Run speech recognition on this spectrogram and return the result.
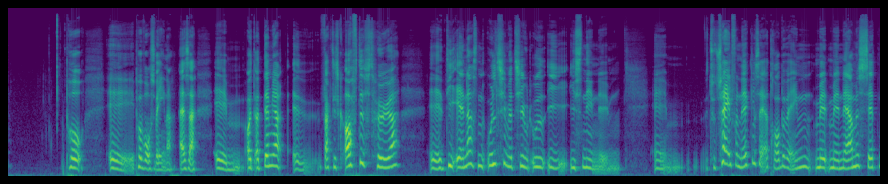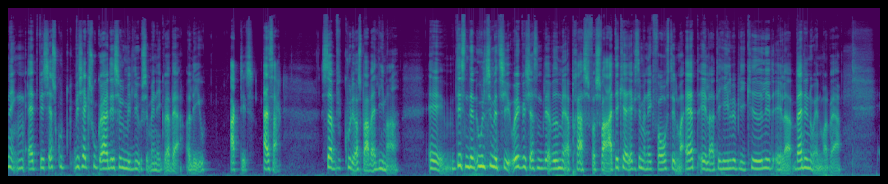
på, øh, på vores vaner. Altså, øh, og, og dem jeg øh, faktisk oftest hører, øh, Øh, de ender sådan ultimativt ud i, i sådan en øh, øh, total fornægtelse af at droppe vanen med, med nærmest sætningen, at hvis jeg, skulle, hvis jeg ikke skulle gøre det, så ville mit liv simpelthen ikke være værd at leve. Agtigt. Altså, så kunne det også bare være lige meget. Øh, det er sådan den ultimative, ikke? hvis jeg sådan bliver ved med at presse forsvar. Det kan, jeg kan simpelthen ikke forestille mig at, eller det hele vil blive kedeligt, eller hvad det nu end måtte være.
